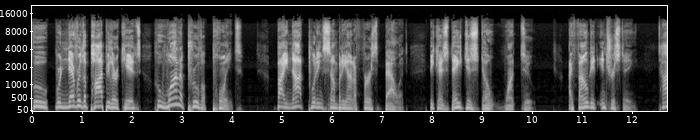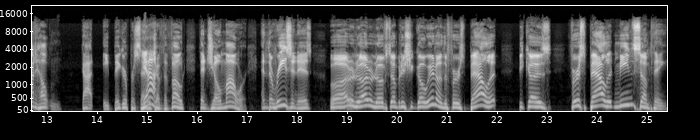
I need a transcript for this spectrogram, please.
who were never the popular kids, who want to prove a point by not putting somebody on a first ballot because they just don't want to. I found it interesting. Todd Helton got a bigger percentage Yeah. of the vote than Joe Mauer. And the reason is, well, I don't know, I don't know if somebody should go in on the first ballot because first ballot means something.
